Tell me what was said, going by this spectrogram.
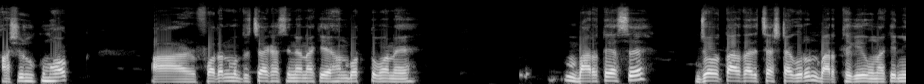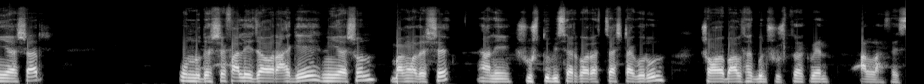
ফাঁসির হুকুম হোক। আর প্রধানমন্ত্রী শেখ হাসিনা নাকি এখন বর্তমানে ভারতে আছে। যত তাড়াতাড়ি চেষ্টা করুন, ভারত থেকে ওনাকে নিয়ে আসার। অন্য দেশে পালিয়ে যাওয়ার আগে নিয়ে আসুন বাংলাদেশে। আনি সুস্থ বিচার করার চেষ্টা করুন। সবাই ভালো থাকবেন সুস্থ থাকবেন। আল্লাহ হাফেজ।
